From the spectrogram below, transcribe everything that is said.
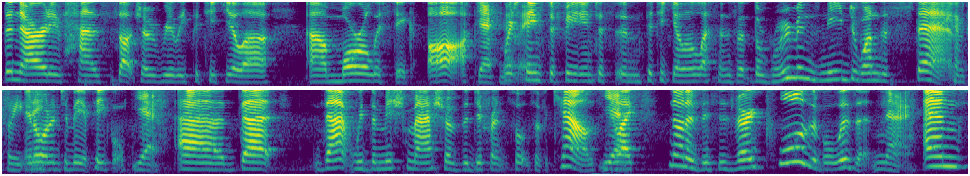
the narrative has such a really particular uh, moralistic arc, Definitely. which seems to feed into some particular lessons that the Romans need to understand Completely. in order to be a people. Yes. Uh, that that with the mishmash of the different sorts of accounts, you're Yes. like, none of this is very plausible, is it? No. And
